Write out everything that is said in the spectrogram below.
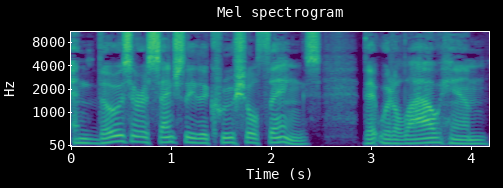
And those are essentially the crucial things that would allow him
